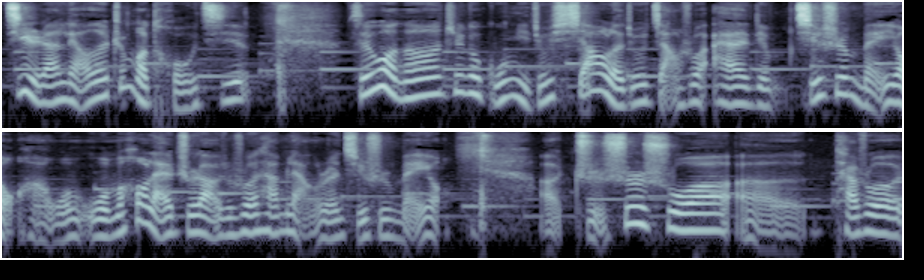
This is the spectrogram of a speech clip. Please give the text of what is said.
既然聊得这么投机，结果呢，这个古米就笑了，就讲说：‘哎，其实没有哈，我我们后来知道，就说他们两个人其实没有，啊，只是说，呃，他说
